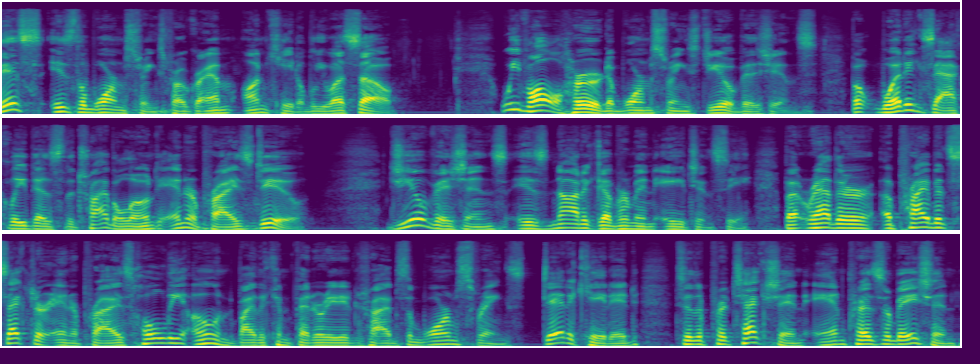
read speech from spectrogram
This is the Warm Springs program on KWSO. We've all heard of Warm Springs Geovisions, but what exactly does the tribal owned enterprise do? Geovisions is not a government agency, but rather a private sector enterprise wholly owned by the Confederated Tribes of Warm Springs, dedicated to the protection and preservation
